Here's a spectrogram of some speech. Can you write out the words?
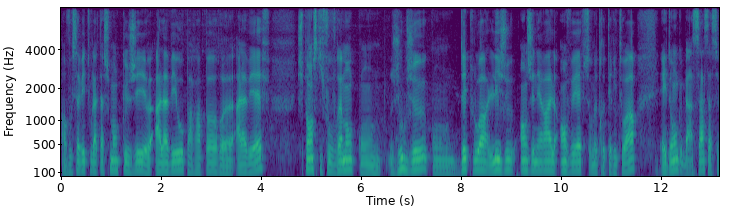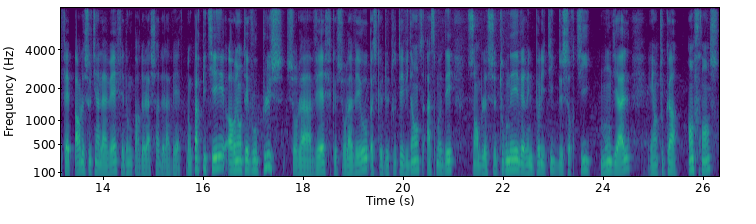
Alors vous savez tout l'attachement que j'ai euh, à la VO par rapport à la VF. Je pense qu'il faut vraiment qu'on joue le jeu, qu'on déploie les jeux en général en VF sur notre territoire. Et donc, ben ça, ça se fait par le soutien de la VF et donc par de l'achat de la VF. Donc par pitié, orientez-vous plus sur la VF que sur la VO, parce que de toute évidence, Asmodée semble se tourner vers une politique de sortie mondiale. Et en tout cas, en France,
